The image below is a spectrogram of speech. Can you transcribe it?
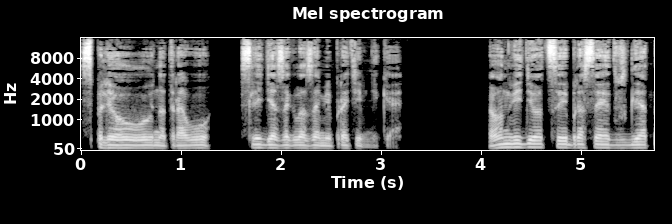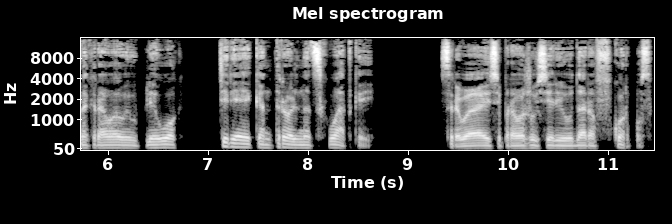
Сплевываю на траву, следя за глазами противника. Он ведется и бросает взгляд на кровавый плевок, теряя контроль над схваткой. Срываюсь и провожу серию ударов в корпус.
